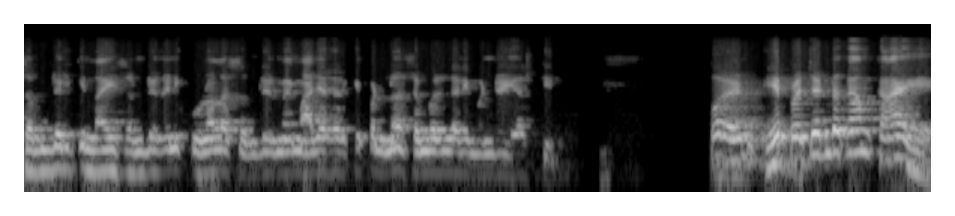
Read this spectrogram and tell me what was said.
समजेल की नाही समजेल आणि कुणाला समजेल नाही माझ्यासारखी पण न समजणारी मंडळी असतील. पण हे प्रचंड काम काय आहे?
